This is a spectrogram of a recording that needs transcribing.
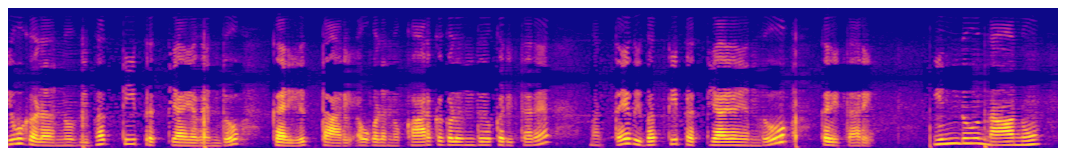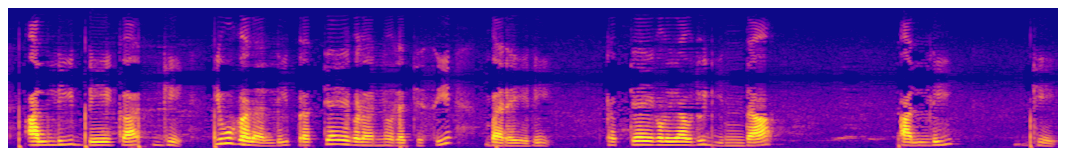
ಇವುಗಳನ್ನು ವಿಭಕ್ತಿ ಪ್ರತ್ಯಯವೆಂದು ಕರೆಯುತ್ತಾರೆ. ಅವುಗಳನ್ನು ಕಾರಕಗಳೆಂದು ಕರೀತಾರೆ? ಮತ್ತೆ ವಿಭಕ್ತಿ ಪ್ರತ್ಯಯ ಎಂದು ಕರೀತಾರೆ. ಇಂದು ನಾನು, ಅಲ್ಲಿ, ಬೇಗ, ಗೆ ಇವುಗಳಲ್ಲಿ ಪ್ರತ್ಯಯಗಳನ್ನು ರಚಿಸಿ ಬರೆಯಿರಿ. ಪ್ರತ್ಯಯಗಳು ಯಾವುದು? ಇಂದ, ಅಲ್ಲಿ, ಗೆ.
